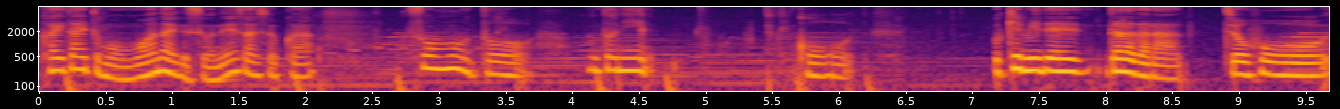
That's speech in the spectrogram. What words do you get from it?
買いたいとも思わないですよね最初から。そう思うと本当にこう受け身でだらだら情報を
